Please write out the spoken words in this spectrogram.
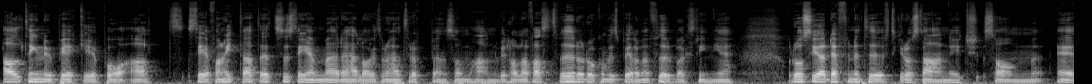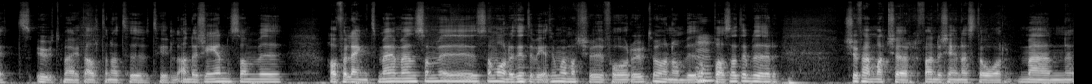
allting nu pekar ju på att Stefan har hittat ett system med det här laget och den här truppen som han vill hålla fast vid och då kommer vi spela med en fyrbackslinje. Och då ser jag definitivt Grostanic som ett utmärkt alternativ till Andersén som vi har förlängt med men som vi som vanligt inte vet hur många matcher vi får ut ur honom. Vi Mm. hoppas att det blir 25 matcher för Andersén nästa år men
